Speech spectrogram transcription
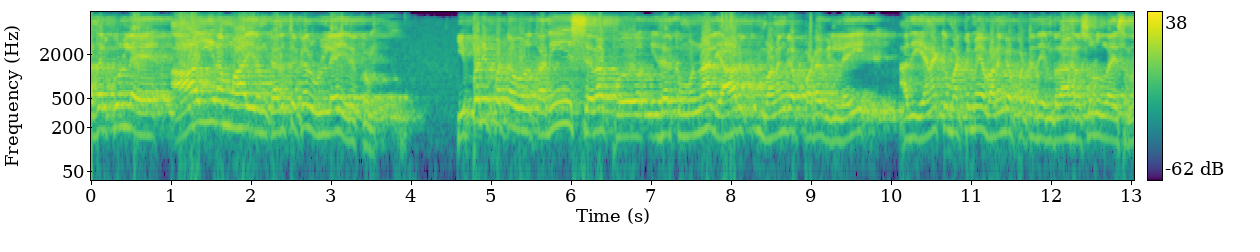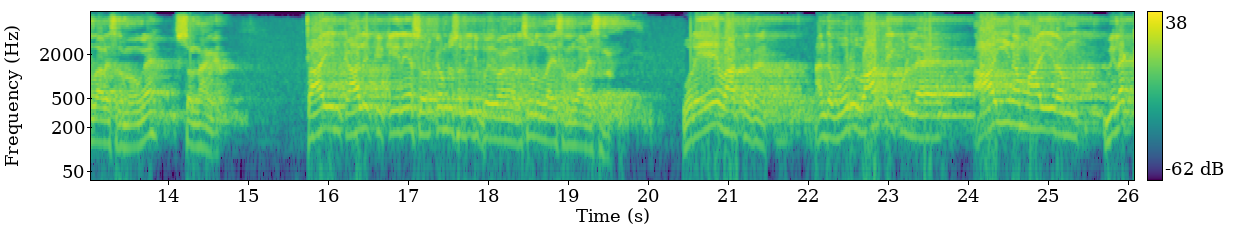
அதற்குள்ளே ஆயிரம் ஆயிரம் கருத்துக்கள் உள்ளே இருக்கும். இப்படிப்பட்ட ஒரு தனி சிறப்பு இதற்கு முன்னால் யாருக்கும் வழங்கப்படவில்லை. அது எனக்கு மட்டுமே வழங்கப்பட்டது என்பதாக ரசூலுல்லாய் சல்லா அலிஸ்லம் அவங்க சொன்னாங்க. தாயின் காலுக்கு கீழே சொர்க்கம்னு சொல்லிட்டு போயிடுவாங்க ரசூலுல்லாய் சல்லா அலிஸ்லம் ஒரே வார்த்தை தான். அந்த ஒரு வார்த்தைக்குள்ள ஆயிரம் ஆயிரம் விளக்க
